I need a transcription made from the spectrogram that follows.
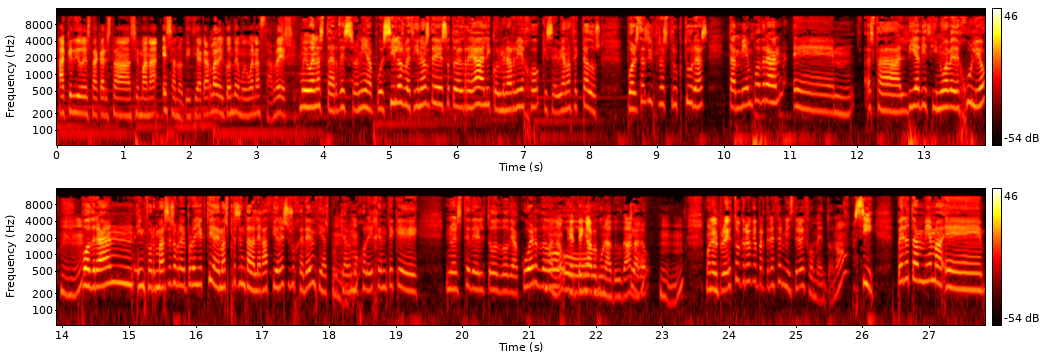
ha querido destacar esta semana esa noticia. Carla del Conte, muy buenas tardes. Muy buenas tardes, Sonia. Pues sí, los vecinos de Soto del Real y Colmenar Viejo, que se vean afectados por estas infraestructuras, también podrán, eh, hasta el día 19 de julio, podrán informarse sobre el proyecto y además presentar alegaciones y sugerencias, porque a lo mejor hay gente que no esté del todo de acuerdo. Bueno, que o- tenga alguna duda, Claro. ¿no? Bueno, el proyecto creo que pertenece al Ministerio de Fomento, ¿no? Sí, pero también eh,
